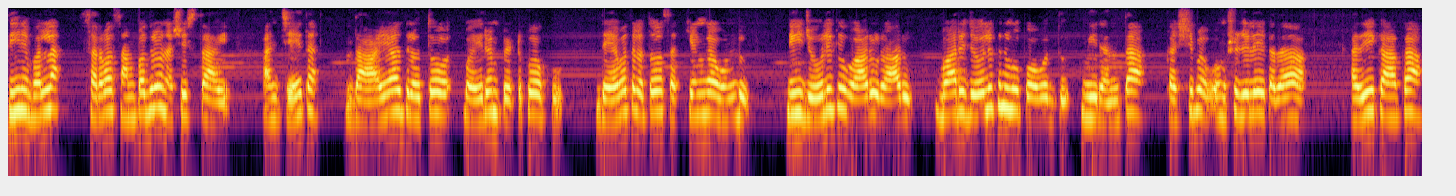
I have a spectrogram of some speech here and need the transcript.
దీనివల్ల సర్వ సంపదలు నశిస్తాయి. అంచేత దాయాదులతో వైరం పెట్టుకోకు. దేవతలతో సఖ్యంగా ఉండు. నీ జోలికి వారు రారు. వారి జోలికి నువ్వు పోవద్దు. మీరంతా కశ్యప వంశజులే కదా. అదీ కాక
